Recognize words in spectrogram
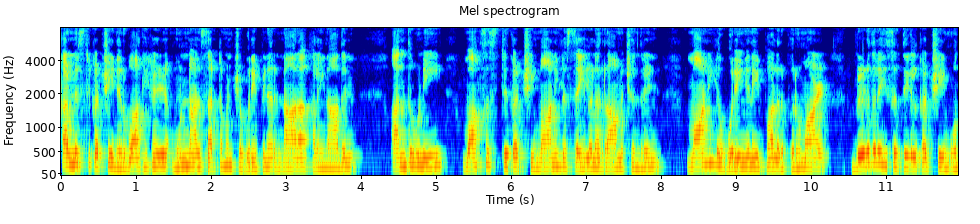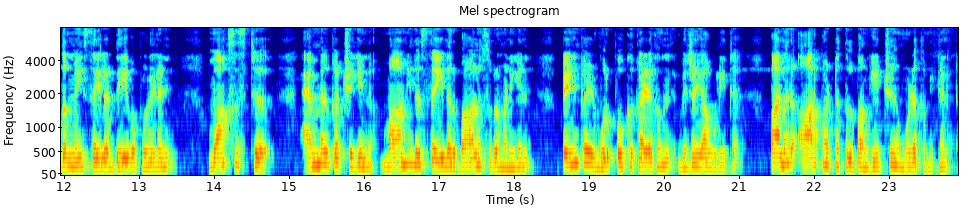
கம்யூனிஸ்ட் கட்சி நிர்வாகிகள் முன்னாள் சட்டமன்ற உறுப்பினர் நாரா கலைநாதன் அந்தோணி மார்க்சிஸ்ட் கட்சி மாநில செயலாளர் ராமச்சந்திரன் மாநில ஒருங்கிணைப்பாளர் பெருமாள் விடுதலை சிறுத்தைகள் கட்சி முதன்மை செயலர் தேவபொழிலன் மார்க்சிஸ்ட் எம்எல் கட்சியின் மாநில செயலர் பாலசுப்ரமணியன் பெண்கள் முற்போக்கு கழகம் விஜயா உள்ளிட்ட பலர் ஆர்ப்பாட்டத்தில் பங்கேற்று முழக்கமிட்டனர்.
